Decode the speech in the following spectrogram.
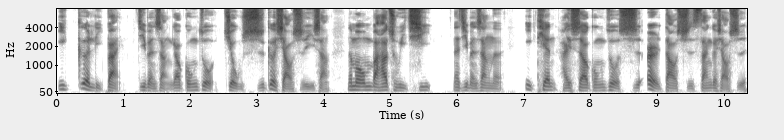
一个礼拜基本上要工作九十个小时以上。那么我们把它除以七，那基本上呢，一天还是要工作十二到十三个小时。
